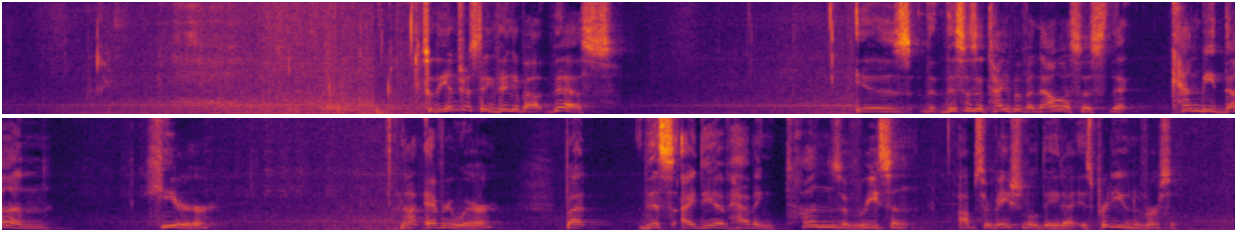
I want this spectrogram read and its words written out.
So the interesting thing about this is that this is a type of analysis that can be done here, not everywhere, but this idea of having tons of recent observational data is pretty universal.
